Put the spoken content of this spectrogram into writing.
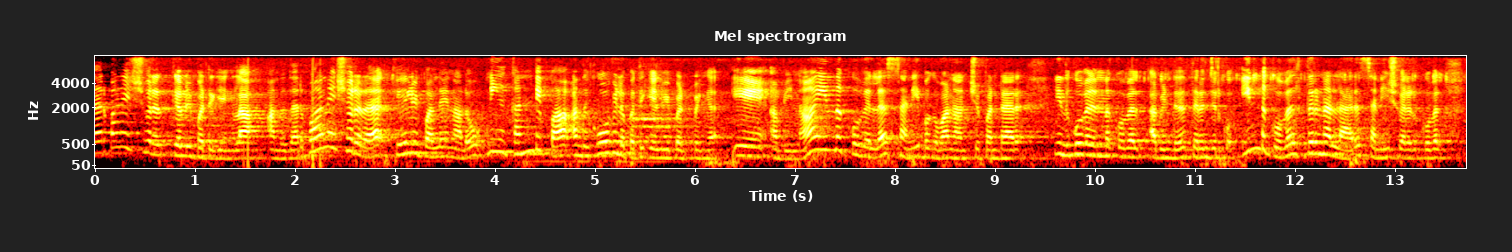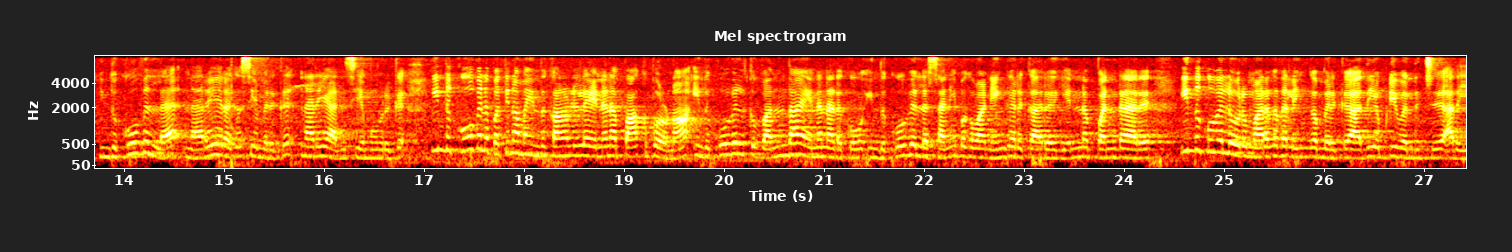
தர்பானேஸ்வரர் கேள்விப்பட்டிருக்கீங்களா? அந்த தர்பானேஸ்வரரை கேள்விப்படலைனாலும் நீங்கள் கண்டிப்பாக அந்த கோவிலை பற்றி கேள்விப்பட்டிருப்பீங்க. ஏன் அப்படின்னா இந்த கோவிலில் சனி பகவான் ஆட்சி பண்ணுறாரு இந்த கோவில் என்ன கோவில் அப்படின்றது தெரிஞ்சிருக்கும். இந்த கோவில் திருநள்ளாறு சனீஸ்வரர் கோவில். இந்த கோவிலில் நிறைய ரகசியம் இருக்குது நிறைய அதிசயமும் இருக்குது இந்த கோவிலை பற்றி நம்ம இந்த காணொலியில் என்னென்ன பார்க்க போகிறோம்னா இந்த கோவிலுக்கு வந்தால் என்ன நடக்கும்? இந்த கோவிலில் சனி பகவான் எங்கே இருக்காரு? என்ன பண்ணுறாரு இந்த கோவிலில் ஒரு மரகத லிங்கம் இருக்குது அது எப்படி வந்துச்சு? அதை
